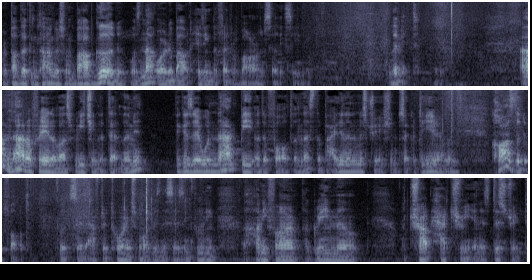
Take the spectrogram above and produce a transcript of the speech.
Republican Congressman Bob Good was not worried about hitting the federal borrowing ceiling limit. I'm not afraid of us reaching the debt limit because there would not be a default unless the Biden administration, Secretary Yellen, caused the default, Good said after touring small businesses, including a honey farm, a grain mill, a trout hatchery in his district,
